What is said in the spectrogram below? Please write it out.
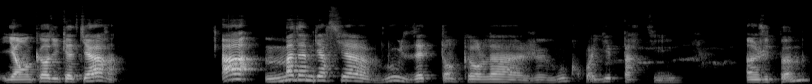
Il y a encore du 4 quarts Ah, Madame Garcia, vous êtes encore là. Je vous croyais partie. Un jus de pomme?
